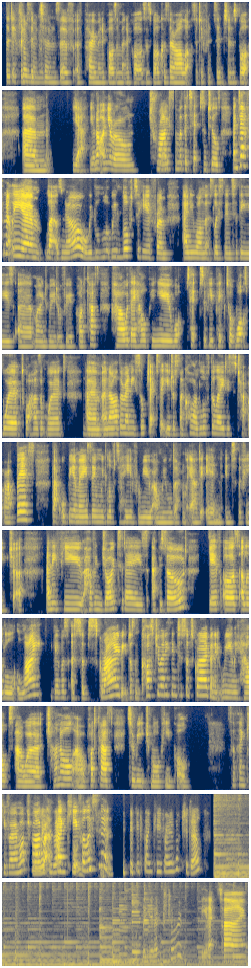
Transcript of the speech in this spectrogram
the different So many. symptoms of of perimenopause and menopause as well, because there are lots of different symptoms. But um, yeah, you're not on your own. Try No. some of the tips and tools and definitely um let us know. We'd lo- we'd love to hear from anyone that's listening to these uh mind mood and food podcasts. How are they helping you? What tips have you picked up? What's worked? What hasn't worked? Um and are there any subjects that you're just like oh I'd love the ladies to chat about this. That would be amazing. We'd love to hear from you and we will definitely add it in into the future. And if you have enjoyed today's episode give us a little like, give us a subscribe. It doesn't cost you anything to subscribe, and it really helps our channel, our podcast to reach more people. So thank you very much, Well, Margaret, and thank you for listening. Thank you very much, Adele. See you next time. See you next time.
